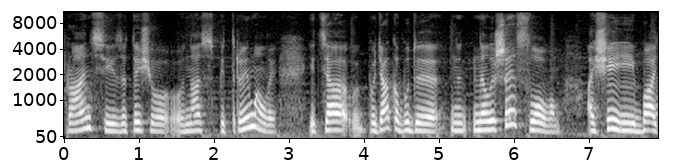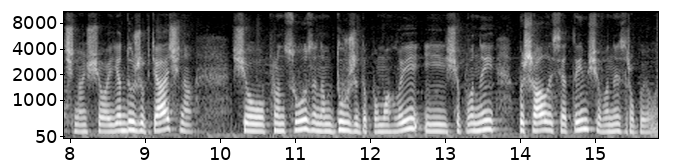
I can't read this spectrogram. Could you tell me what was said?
Франції за те, що нас підтримали. І ця подяка буде не лише словом, а ще і бачно, що я дуже вдячна, що французи нам дуже допомогли і щоб вони пишалися тим, що вони зробили.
